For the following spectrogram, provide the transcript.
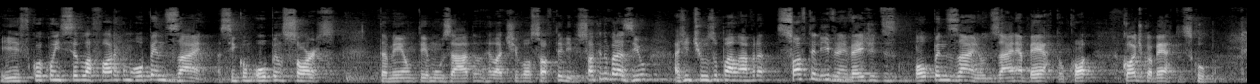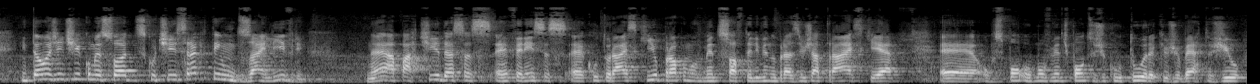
E ficou conhecido lá fora como Open Design, assim como Open Source também é um termo usado relativo ao software livre. Só que no Brasil a gente usa a palavra software livre ao invés de open design, ou design aberto, ou código aberto, desculpa. Então a gente começou a discutir, será que tem um design livre? Né, a partir dessas é, referências é, culturais que o próprio movimento software livre no Brasil já traz, que é, é os, o movimento de pontos de cultura que o Gilberto Gil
